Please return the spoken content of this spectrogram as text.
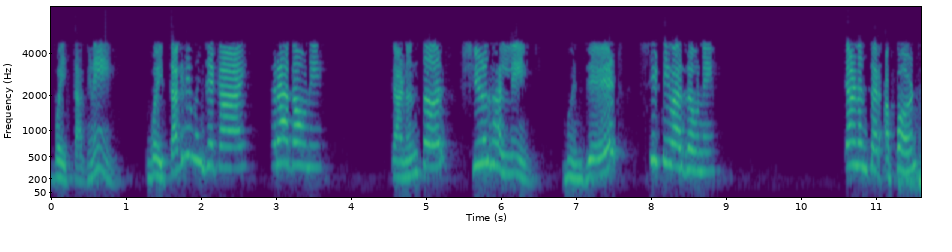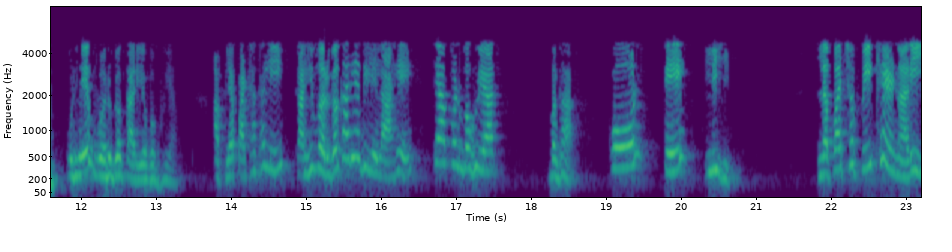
वैतागणे. वैतागणे म्हणजे काय? रागावणे. त्यानंतर शिळ घालणे. म्हणजेच शिटी वाजवणे. त्यानंतर आपण पुढे वर्ग कार्य बघूया. आपल्या पाठाखाली काही वर्ग कार्य दिलेलं आहे ते आपण बघूयात. बघा कोण ते लिही. लपाछपी खेळणारी.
